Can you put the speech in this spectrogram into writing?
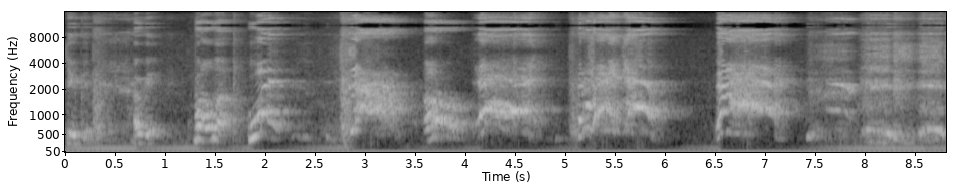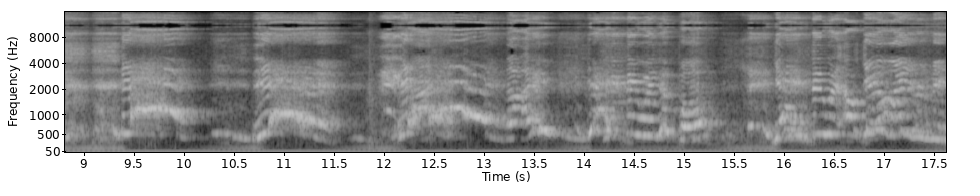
a Get away from me! With the ball. Yeah, hit me with. Okay, leave me.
